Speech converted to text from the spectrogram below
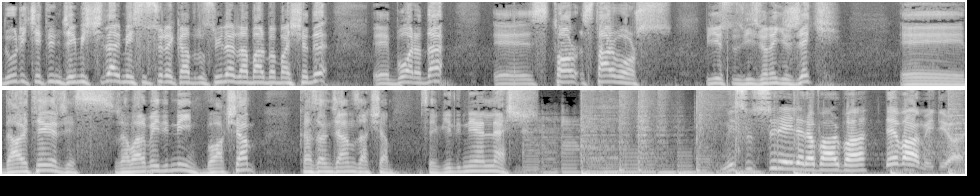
Nuri Çetin, Cem İşçiler, Mesut Süre kadrosuyla Rabarba başladı. Ee, bu arada e, Star, Star Wars biliyorsunuz vizyona girecek. Ee, davetiye vereceğiz. Rabarba'yı dinleyin. Bu akşam kazanacağınız akşam. Sevgili dinleyenler. Mesut Süreyler'e barba devam ediyor.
